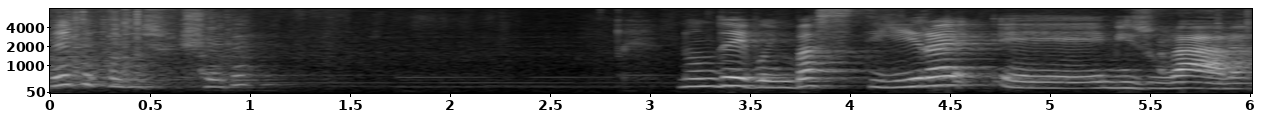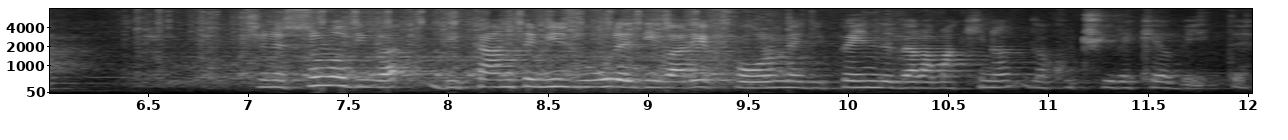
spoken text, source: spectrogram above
vedete cosa succede? Non devo imbastire e misurare, ce ne sono di, di tante misure, di varie forme, dipende dalla macchina da cucire che avete.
